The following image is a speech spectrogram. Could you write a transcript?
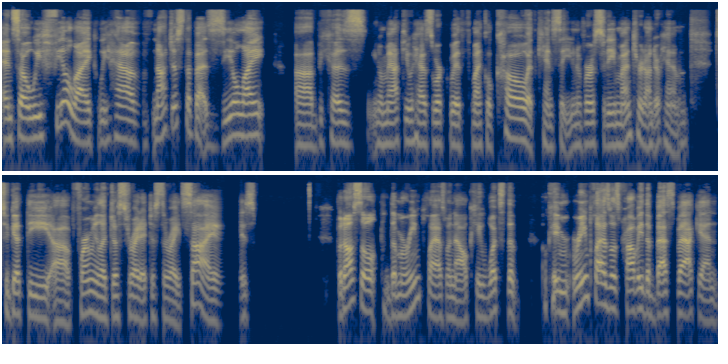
And so we feel like we have not just the best zeolite, uh, because you know Matthew has worked with Michael Coe at Kansas State University, mentored under him to get the uh, formula just right at just the right size. But also the marine plasma now. Okay, what's the okay, marine plasma is probably the best back end.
